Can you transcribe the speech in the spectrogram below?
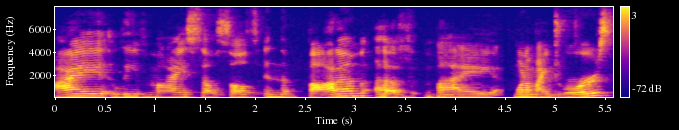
I leave my cell salts in the bottom of my one of my drawers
